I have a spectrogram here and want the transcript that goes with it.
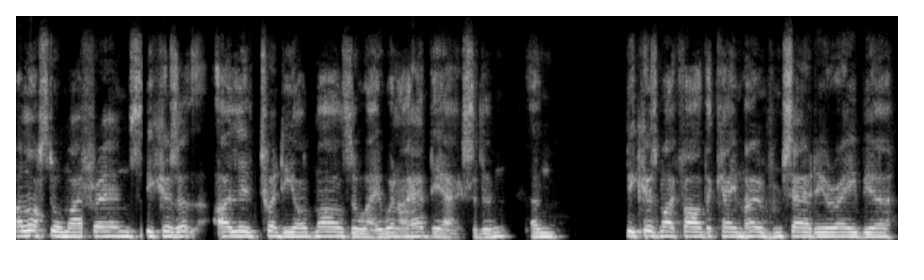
I lost all my friends because I lived 20 odd miles away when I had the accident. And because my father came home from Saudi Arabia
